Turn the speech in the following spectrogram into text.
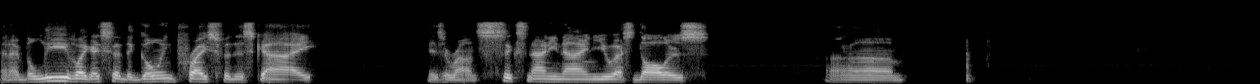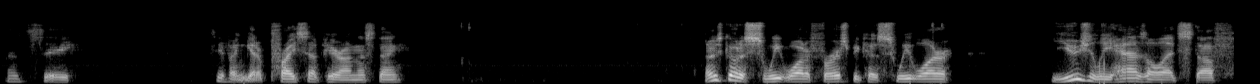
And I believe, like I said, the going price for this guy is around 6.99 US dollars um, let's see. See if I can get a price up here on this thing. I always go to Sweetwater first because Sweetwater usually has all that stuff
